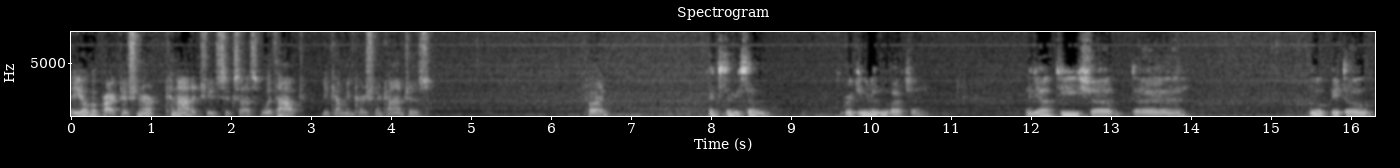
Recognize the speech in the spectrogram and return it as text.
a yoga practitioner cannot achieve success without becoming Krishna conscious. Go ahead. X37. Arjuna Uvacha. Ayati Shad uh, Yopito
